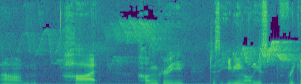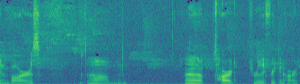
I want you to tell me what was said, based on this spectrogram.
Um, hot, hungry, just eating all these freaking bars. Um, I don't know. It's hard. It's really freaking hard.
